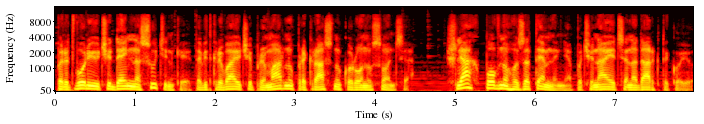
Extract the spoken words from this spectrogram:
перетворюючи день на сутінки та відкриваючи примарну прекрасну корону сонця. Шлях повного затемнення починається над Арктикою,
